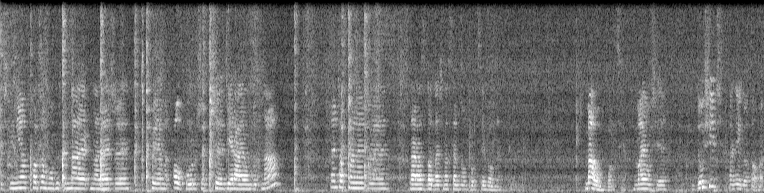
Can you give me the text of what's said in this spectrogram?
Jeśli nie odchodzą od dna jak należy, czujemy opór, że przybierają do dna, ten czas należy zaraz dodać następną porcję wody. Małą porcję. Mają się dusić, a nie gotować.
